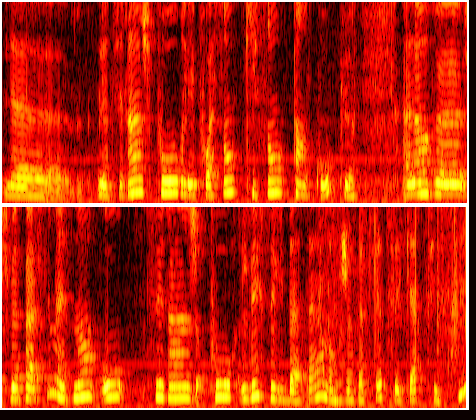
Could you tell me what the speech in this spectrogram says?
le, tirage pour les poissons qui sont en couple. Alors euh, je vais passer maintenant au tirage pour les célibataires. Donc je retire ces cartes ici.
